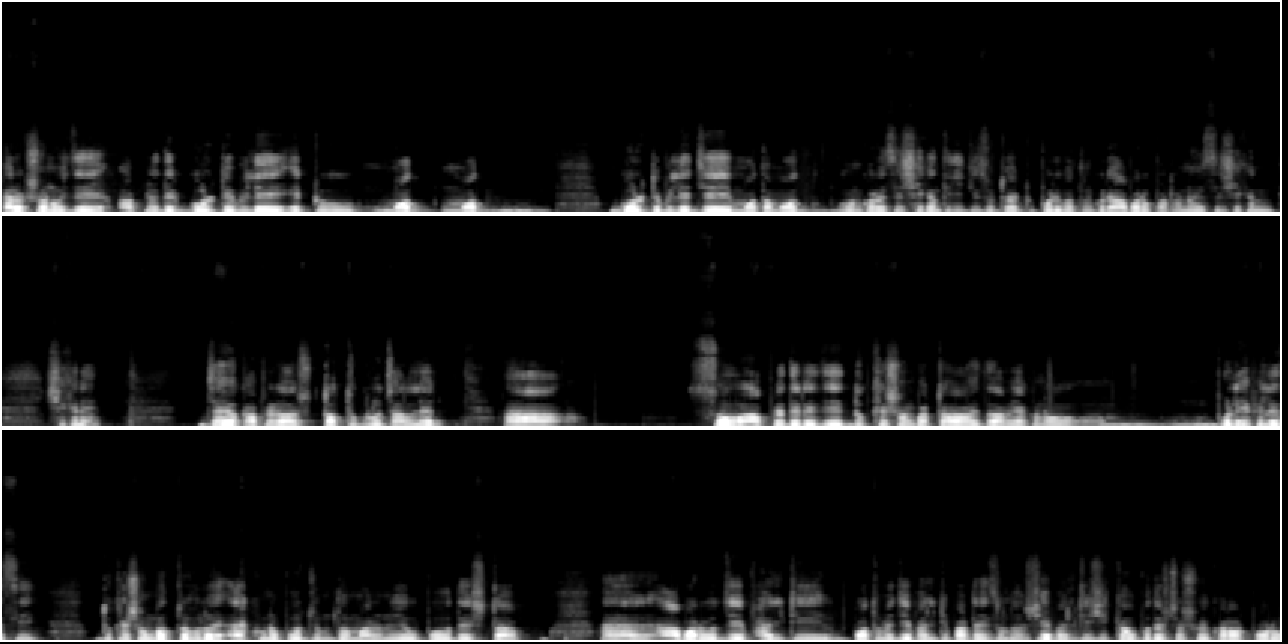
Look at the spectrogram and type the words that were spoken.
কারেকশন, ওই যে আপনাদের গোল টেবিলে একটু মত মত, গোল টেবিলে যে মতামত গ্রহণ করা হয়েছে, সেখান থেকে কিছুটা একটু পরিবর্তন করে আবারও পাঠানো হয়েছে। সেখানে সেখানে যাই হোক, আপনারা তথ্যগুলো জানলেন। সো আপনাদের এই যে দুঃখের সংবাদটা হয়তো আমি এখনও বলেই ফেলেছি। দুঃখের সংবাদটা হলো এখনও পর্যন্ত মাননীয় উপদেষ্টা আবারও যে ফাইলটি, প্রথমে যে ফাইলটি পাঠিয়েছিল সেই ফাইলটি শিক্ষা উপদেষ্টা সই করার পরও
